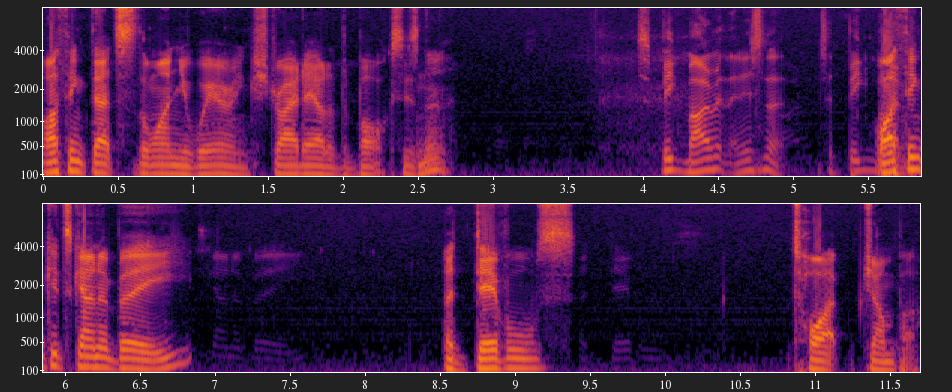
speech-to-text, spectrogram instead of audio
I think that's the one you're wearing straight out of the box, isn't it? It's a big moment, then, isn't it? It's a big. Well, I think it's going to be a Devils type jumper.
